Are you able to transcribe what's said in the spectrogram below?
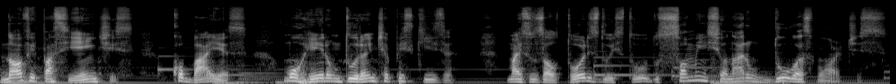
Nove pacientes, cobaias, morreram durante a pesquisa, mas os autores do estudo só mencionaram duas mortes.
